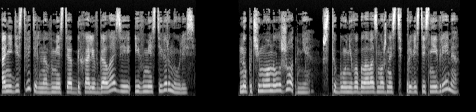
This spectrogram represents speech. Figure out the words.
Они действительно вместе отдыхали в Галазии и вместе вернулись. Но почему он лжет мне? Чтобы у него была возможность провести с ней время?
